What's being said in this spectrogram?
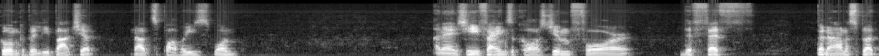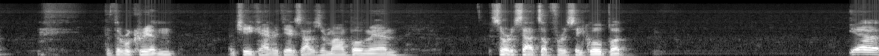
Going completely batshit. That's Poppy's one. And then she finds a costume for the fifth banana split that they were creating. And she kind of takes that as her mantle and then sort of sets up for a sequel. But yeah,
